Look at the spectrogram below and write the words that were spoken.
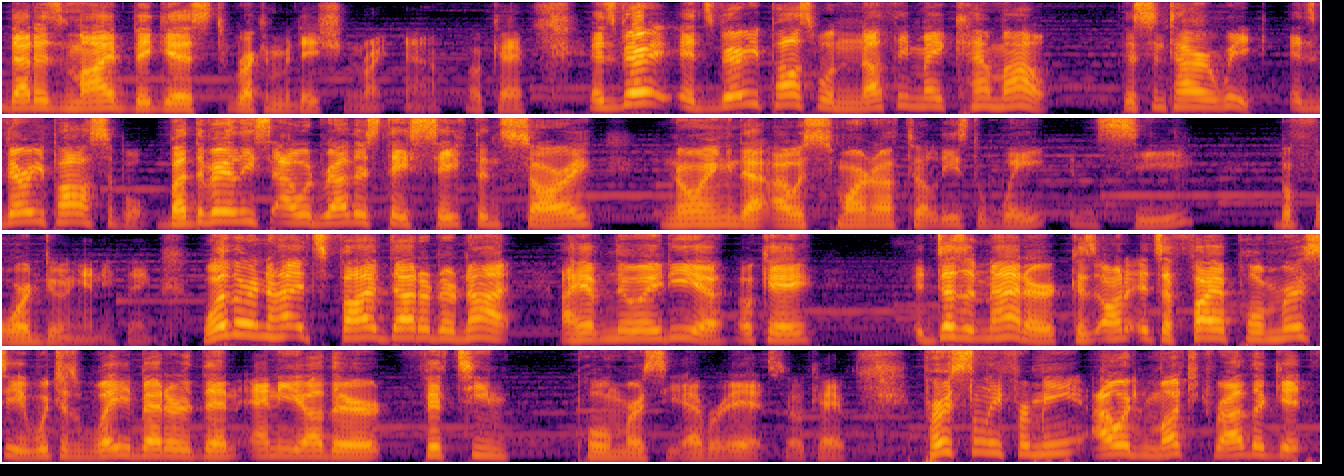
That is my biggest recommendation right now, okay? It's very, it's very possible nothing may come out this entire week. It's very possible. But at the very least, I would rather stay safe than sorry, knowing that I was smart enough to at least wait and see before doing anything. Whether or not it's 5 dotted or not, I have no idea, okay? It doesn't matter, because it's a 5 pull Mercy, which is way better than any other 15 Pull Mercy ever is, okay? Personally, for me, I would much rather get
